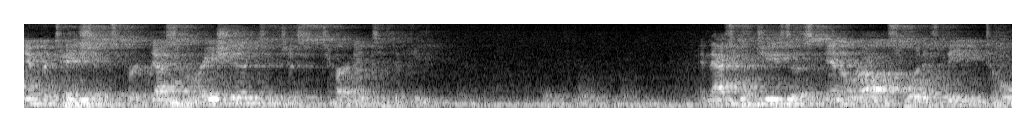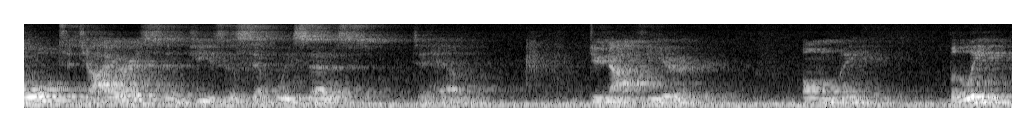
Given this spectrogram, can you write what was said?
invitations for desperation to just turn into defeat. And that's when Jesus interrupts what is being told to Jairus, and Jesus simply says to him, Do not fear, only believe.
